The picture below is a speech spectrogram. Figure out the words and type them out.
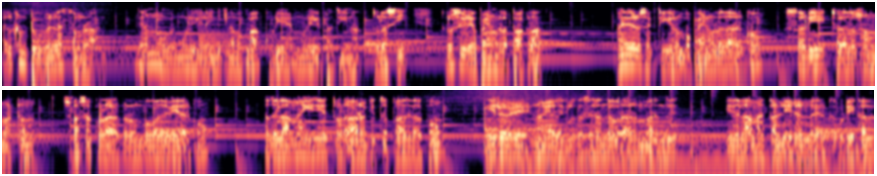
வெல்கம் டு வெல்லஸ் தமிழா தினமும் ஒரு மூலிகையில் இன்றைக்கி நம்ம பார்க்கக்கூடிய மூலிகை பார்த்தீங்கன்னா துளசி. துளசியுடைய பயன்களை பார்க்கலாம். மனிதர் சக்திக்கு ரொம்ப பயனுள்ளதாக இருக்கும். சளி ஜலதோஷம் மற்றும் சுவாச ரொம்ப உதவியாக இருக்கும். அது இல்லாமல் இதயத்தோட ஆரோக்கியத்தை பாதுகாக்கும். நீரிழிவு நோயாளிகளுக்கு சிறந்த ஒரு அருள் மருந்து. இது இல்லாமல் கல்லீரலில் இருக்கக்கூடிய கல்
